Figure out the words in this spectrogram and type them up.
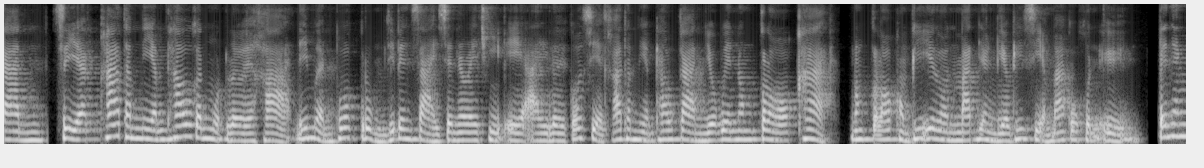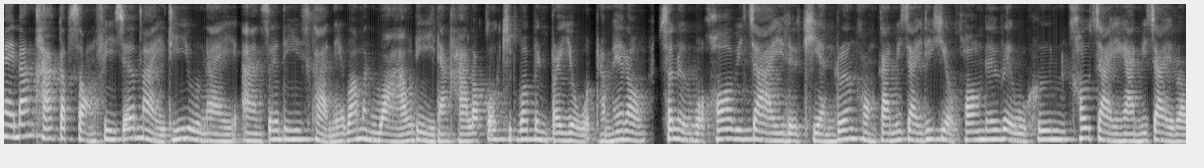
กันเสียค่าธรรมเนียมเท่ากันหมดเลยค่ะ นี่เหมือนพวกกลุ่มที่เป็นสาย generative AI เลยก็เสียค่าธรรมเนียมเท่ากัน ยกเว้นน้องกรอกค่ะ น้องกรอกของพี่อีลอนมัสอย่างเดียวที่เสียมากกว่าคนอื่นเป็นยังไงบ้างคะกับ 2 ฟีเจอร์ใหม่ที่อยู่ใน Answer d ค่ะเนี่ยว่ามันว้าวดีนะคะ แล้วก็คิดว่าเป็นประโยชน์ทำให้เราเสนอหัวข้อวิจัย หรือเขียนเรื่องของการวิจัยที่เกี่ยวข้องได้เร็วขึ้น เข้าใจงานวิจัยเรา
